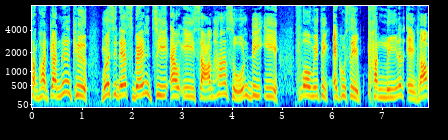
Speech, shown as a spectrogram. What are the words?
สัมผัสกันนั่นคือ Mercedes-Benz GLE 350 DE 4matic Exclusive คันนี้นั่นเองครับ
